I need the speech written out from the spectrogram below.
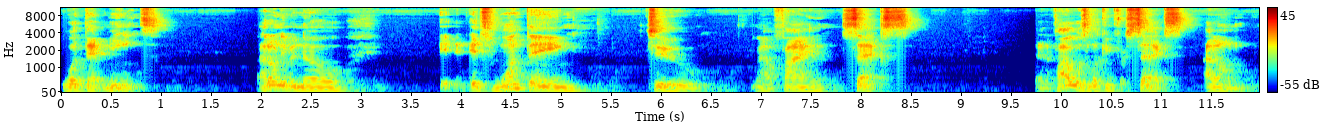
what that means. I don't even know. It's one thing to you know, find sex. And if I was looking for sex, I don't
